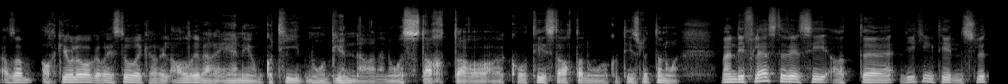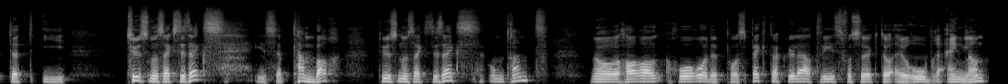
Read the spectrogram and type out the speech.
altså Arkeologer og historikere vil aldri være enige om når noe begynner eller noe starter, og når starter noe og når slutter noe. Men de fleste vil si at uh, vikingtiden sluttet i 1066, i september 1066 omtrent, når Harald Hårråde på spektakulært vis forsøkte å erobre England,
